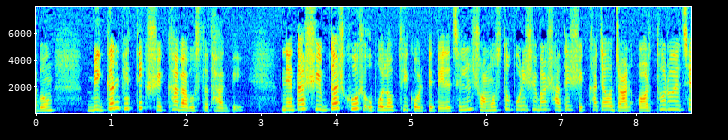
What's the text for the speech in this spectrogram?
এবং বিজ্ঞান ভিত্তিক শিক্ষা ব্যবস্থা থাকবে। নেতা শিবদাস ঘোষ উপলব্ধি করতে পেরেছিলেন সমস্ত পরিষেবার সাথে শিক্ষাটাও যার অর্থ রয়েছে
